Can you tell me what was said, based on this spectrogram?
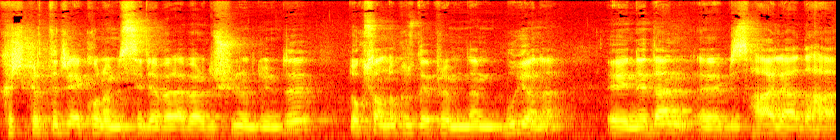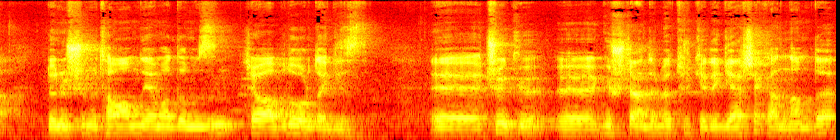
kışkırtıcı ekonomisiyle beraber düşünüldüğünde 99 depreminden bu yana e, neden e, biz hala daha dönüşümü tamamlayamadığımızın cevabı da orada gizli. E, çünkü e, güçlendirme Türkiye'de gerçek anlamda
